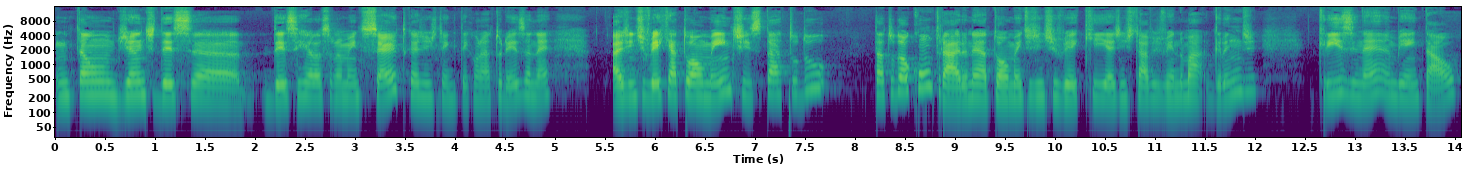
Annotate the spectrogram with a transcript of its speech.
Então, diante desse, desse relacionamento certo que a gente tem que ter com a natureza, né? A gente vê que atualmente está tudo tá tudo ao contrário, né? Atualmente a gente vê que a gente está vivendo uma grande crise, né, ambiental.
